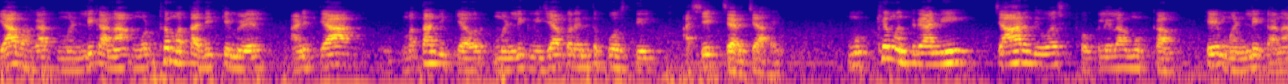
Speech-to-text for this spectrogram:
या भागात मंडलिकांना मोठं मताधिक्य मिळेल आणि त्या मताधिक्यावर मंडलिक विजयापर्यंत पोहोचतील अशी एक चर्चा आहे. मुख्यमंत्र्यांनी चार दिवस ठोकलेला मुक्काम हे मंडलिकांना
